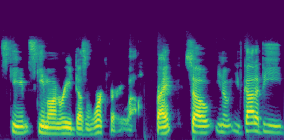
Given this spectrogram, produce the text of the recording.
scheme, schema on read doesn't work very well right? So, you know, you've got to be,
